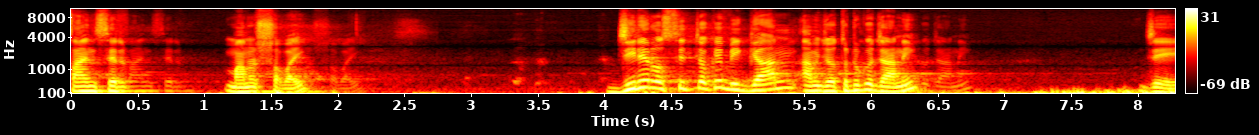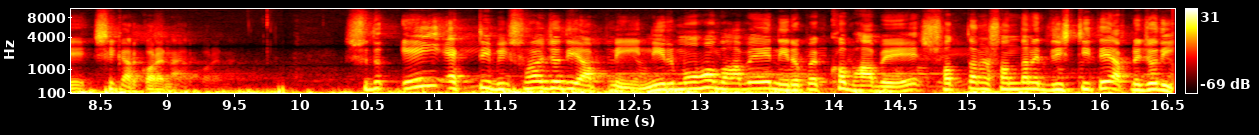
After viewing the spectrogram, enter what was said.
সায়েন্সের মানুষ সবাই, জিনের অস্তিত্বকে বিজ্ঞান, আমি যতটুকু জানি, যে স্বীকার করে না। শুধু এই একটি বিষয় যদি আপনি নির্মোহভাবে, নিরপেক্ষভাবে সত্যানুসন্ধানের দৃষ্টিতে আপনি যদি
